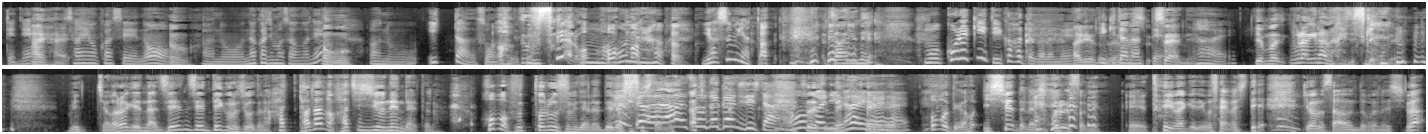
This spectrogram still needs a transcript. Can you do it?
いてね、はいはい山陽火星の、うんあの、中島さんがね、うんうん。あの、行ったそうなあ、んですよ。嘘やろ？ほんま、ほんなら、休みやった。残念。もうこれ聞いて行かはったからね。ありがとうございます行きたなって。そうやねはい。いや、まあ、裏切らないですけどね。めっちゃ笑けんな。全然テクの仕事な。は、ただの80年代やったな。ほぼフットルースみたいな出だしでしたね。あそんな感じでした。ほんまに。ねはいはいはい。えーほぼってか、一緒やったな、フットルースとね。えーというわけでございまして、今日のサウンド話は、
